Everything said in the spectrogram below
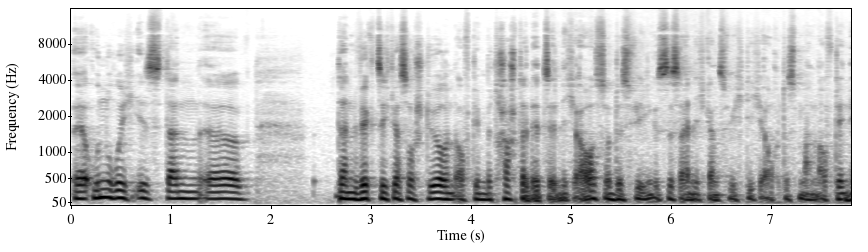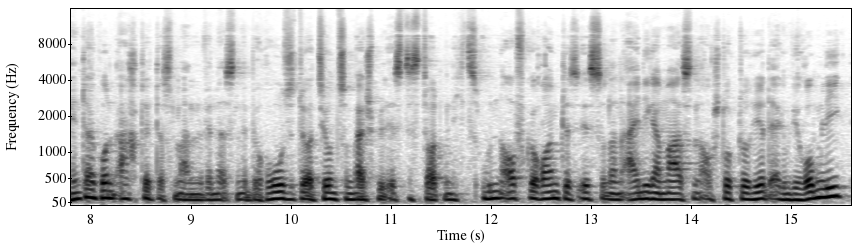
äh, unruhig ist, dann äh, dann wirkt sich das auch störend auf den Betrachter letztendlich aus. Und deswegen ist es eigentlich ganz wichtig auch, dass man auf den Hintergrund achtet, dass man, wenn das eine Bürosituation zum Beispiel ist, dass dort nichts Unaufgeräumtes ist, sondern einigermaßen auch strukturiert irgendwie rumliegt.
